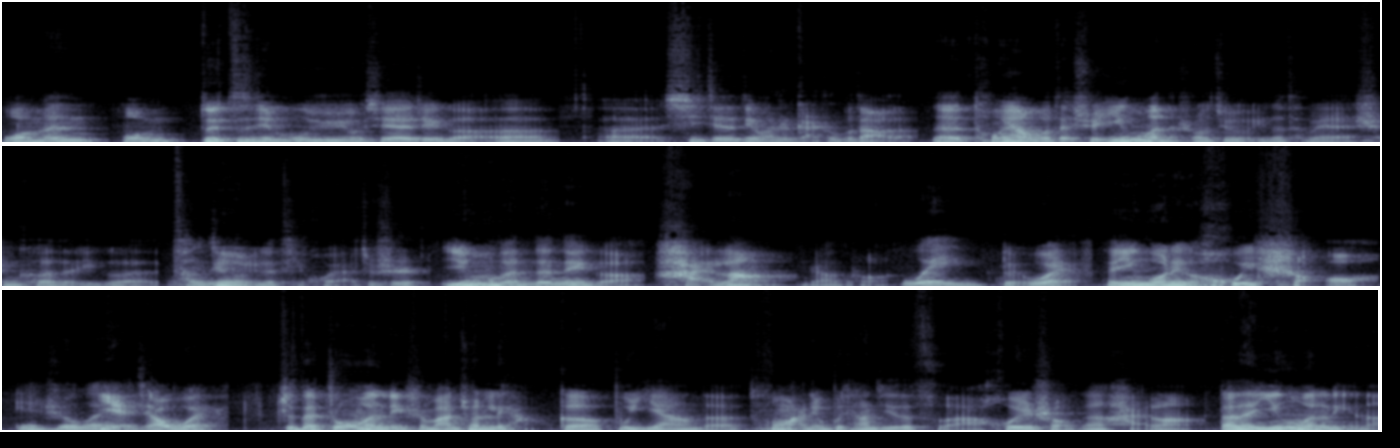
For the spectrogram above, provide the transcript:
我们我们对自己母语有些这个呃呃细节的地方是感受不到的。那同样，我在学英文的时候就有一个特别深刻的一个，曾经有一个体会啊，就是英文的那个海浪，你知道怎么说吗？wave 对，wave，在英国那个挥手也是 wave，也叫 wave，这在中文里是完全两个不一样的风马牛不相及的词啊，挥手跟海浪。但在英文里呢，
